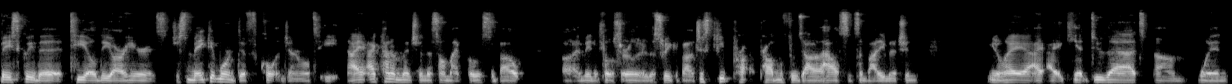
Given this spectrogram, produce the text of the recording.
basically, the TLDR here is just make it more difficult in general to eat. I, I kind of mentioned this on my post about, uh, I made a post earlier this week about just keep pro- problem foods out of the house. And somebody mentioned you know, hey, I, I can't do that um, when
